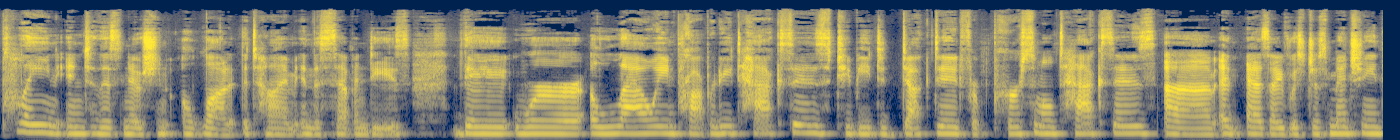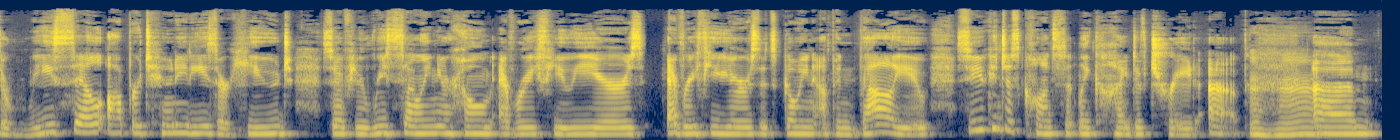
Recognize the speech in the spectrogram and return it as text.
playing into this notion a lot at the time in the 70s. They were allowing property taxes to be deducted from personal taxes. Um, and as I was just mentioning, the resale opportunities are huge. So if you're reselling your home every few years, every few years it's going up in value. So you can just constantly kind of trade up. Um,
